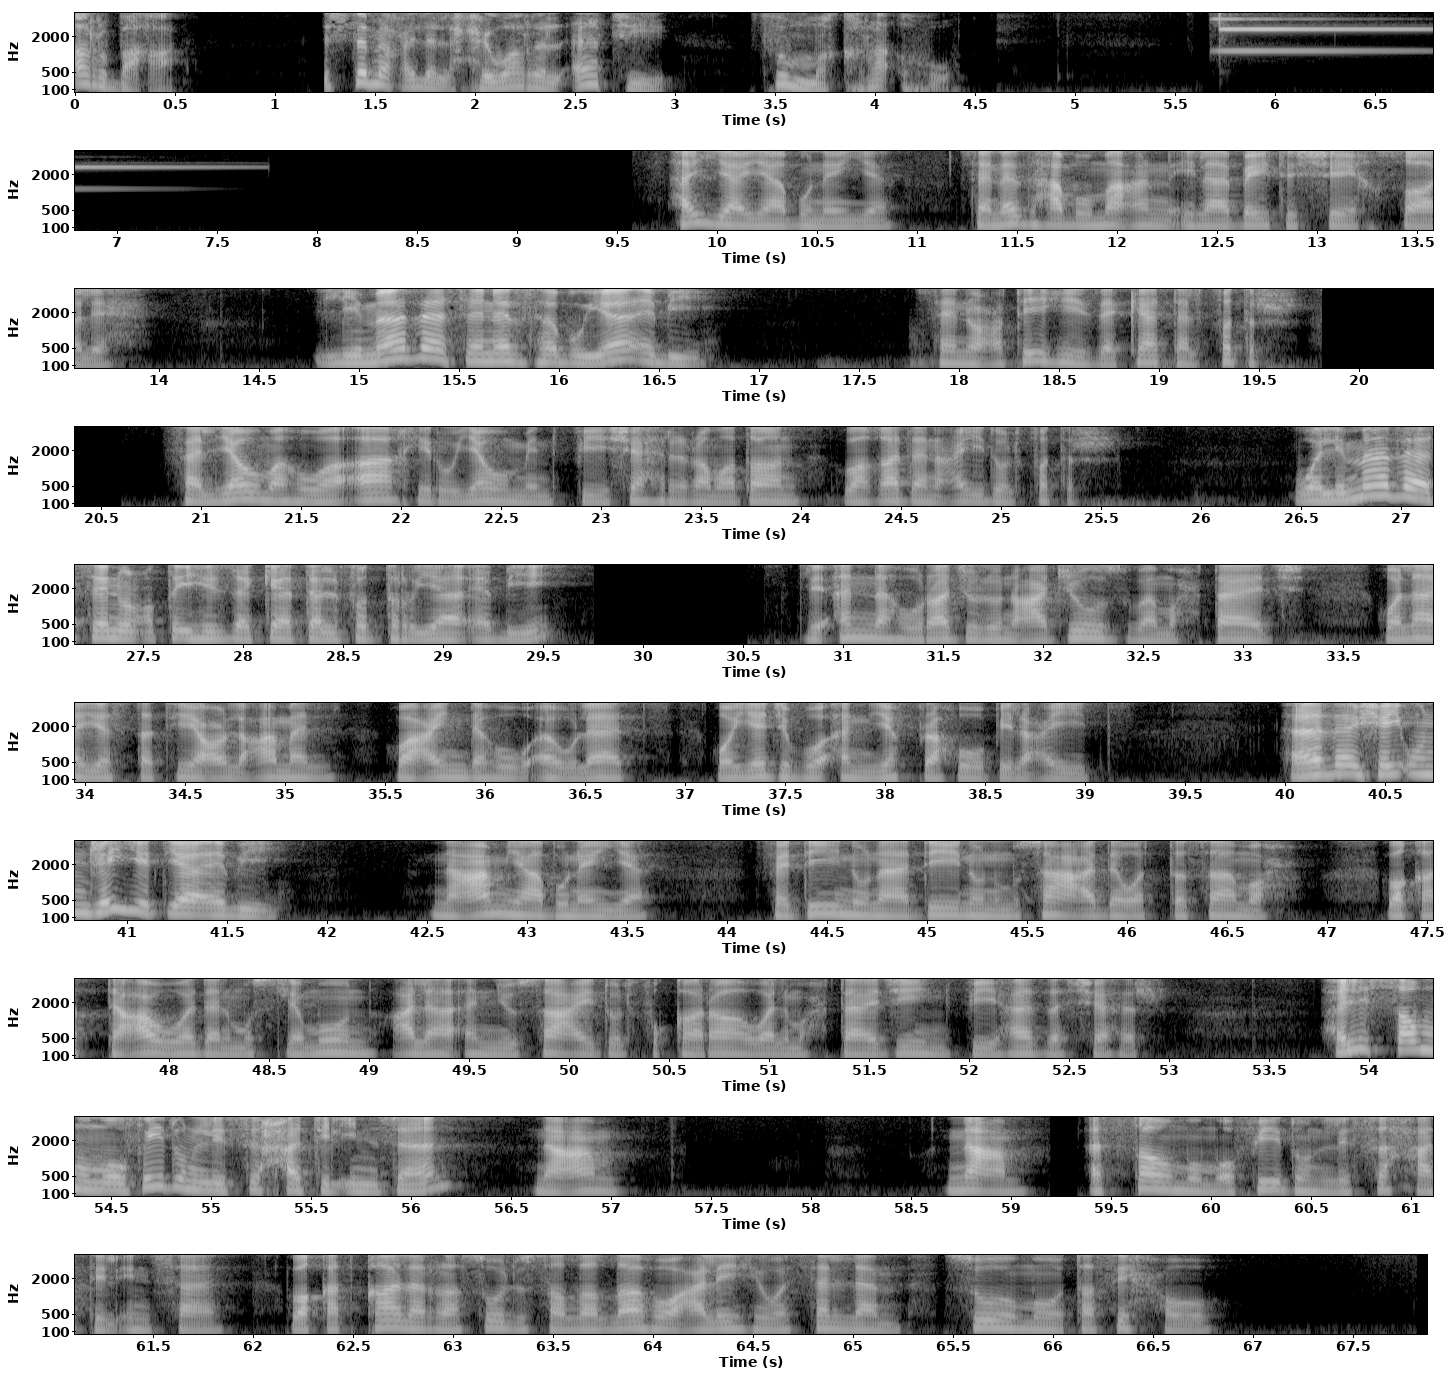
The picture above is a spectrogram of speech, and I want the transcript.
أربعة. استمع إلى الحوار الآتي ثم اقرأه. هيا يا بني سنذهب معا إلى بيت الشيخ صالح. لماذا سنذهب يا أبي؟ سنعطيه زكاة الفطر. فاليوم هو آخر يوم في شهر رمضان وغدا عيد الفطر. ولماذا سنعطيه زكاة الفطر يا أبي؟ لأنه رجل عجوز ومحتاج ولا يستطيع العمل وعنده أولاد ويجب أن يفرحوا بالعيد. هذا شيء جيد يا أبي. نعم يا بني فديننا دين المساعدة والتسامح وقد تعود المسلمون على أن يساعدوا الفقراء والمحتاجين في هذا الشهر. هل الصوم مفيد لصحة الإنسان؟ نعم. نعم. الصوم مفيد لصحة الإنسان. وقد قال الرسول صلى الله عليه وسلم صوموا تصحوا.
